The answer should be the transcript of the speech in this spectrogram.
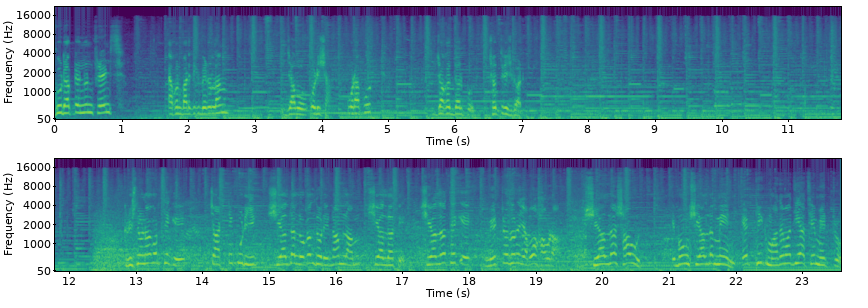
গুড আফটারনুন ফ্রেন্ডস এখন বাড়ি থেকে বেরোলাম। যাব ওড়িশা, কোরাপুট, জগদ্দলপুর, ছত্তিশগড়। কৃষ্ণনগর থেকে চারটে কুড়ির শিয়ালদা লোকাল ধরে নামলাম শিয়ালদাতে। শিয়ালদা থেকে মেট্রো ধরে যাব হাওড়া। শিয়ালদা সাউথ এবং শিয়ালদা মেন এর ঠিক মাঝামাঝি আছে মেট্রো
